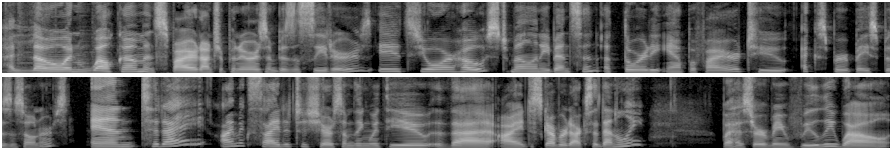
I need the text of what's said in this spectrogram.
Hello and welcome, inspired entrepreneurs and business leaders. It's your host, Melanie Benson, Authority Amplifier to expert based business owners. And today I'm excited to share something with you that I discovered accidentally, but has served me really well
